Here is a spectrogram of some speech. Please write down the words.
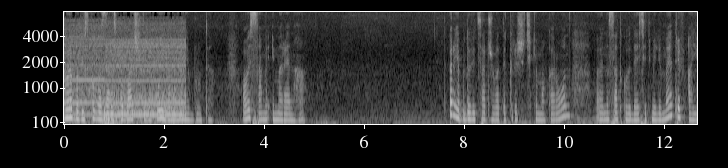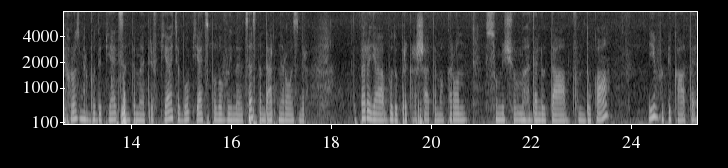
Ви обов'язково зараз побачите, якою вона має бути. Ось саме і меренга. Тепер я буду відсаджувати кришечки макарон е, насадкою 10 мм, а їх розмір буде 5 см, 5 або 5,5 Це стандартний розмір. Тепер я буду прикрашати макарон сумішю мигдалю та фундука і випікати.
